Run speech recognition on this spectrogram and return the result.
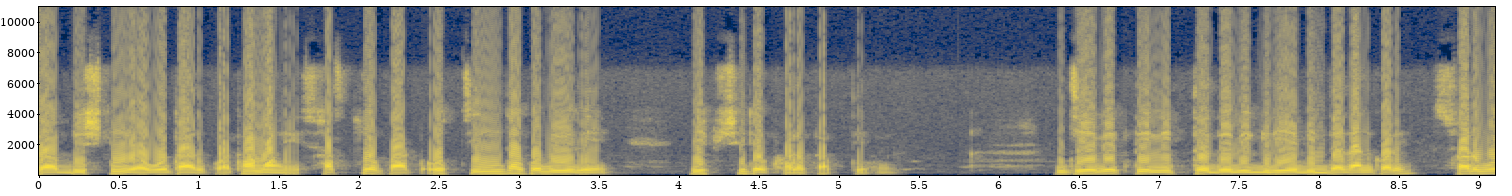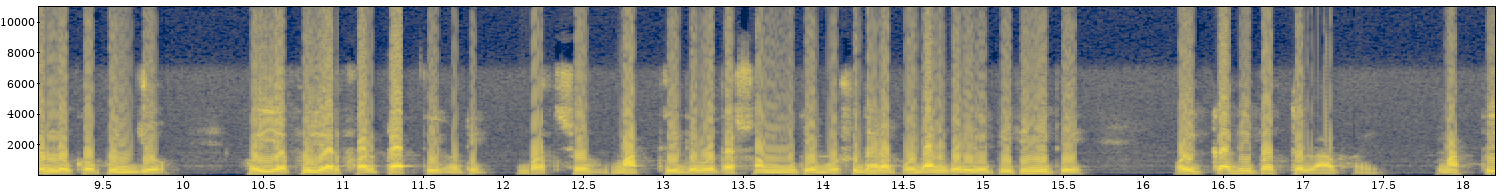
বা বিষ্ণুর অবতার কথাময় শাস্ত্রপাঠ ও চিন্তা করিলে ঈপ্সিত ফলপ্রাপ্তি হয়। যে ব্যক্তি নিত্য দেবী গৃহে বিদ্যাদান করে সর্বলোক পূজ্য হইয়া পূজার ফল প্রাপ্তি ঘটে। বৎস মাতৃদেবতার সম্মুখে বসুধারা প্রদান করিলে পৃথিবীতে ঐক্যাধিপত্য লাভ হয়। মাতৃ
